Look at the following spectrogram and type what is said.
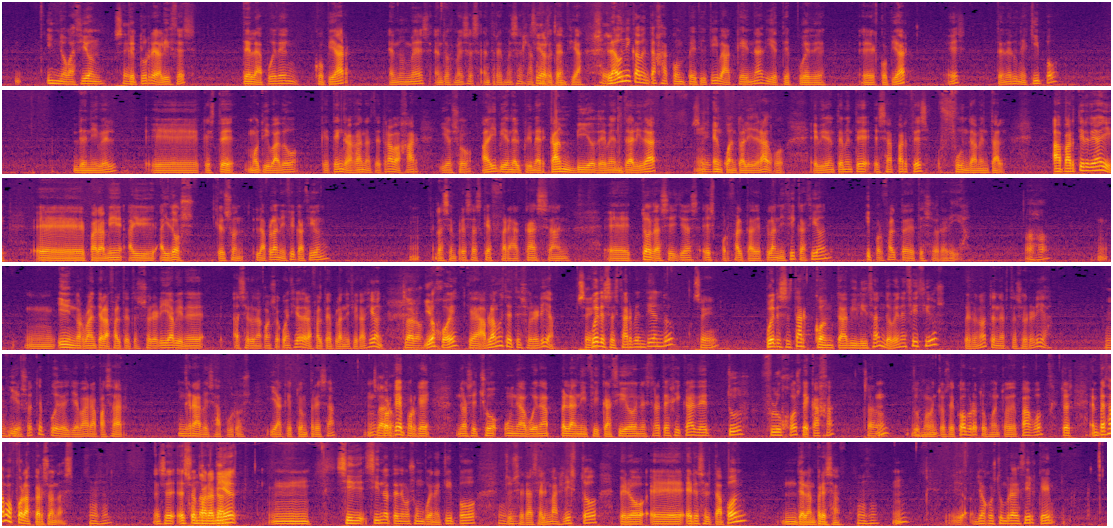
innovación Sí. que tú realices, te la pueden copiar en un mes, en dos meses, en tres meses la Cierto, competencia. sí. La única ventaja competitiva que nadie te puede eh, copiar es tener un equipo de nivel eh, que esté motivado, que tenga ganas de trabajar y eso, ahí viene el primer cambio de mentalidad Sí. en cuanto a liderazgo. Evidentemente esa parte es fundamental. A partir de ahí, eh, para mí hay, hay dos, que son la planificación. Las empresas que fracasan, eh, todas ellas, es por falta de planificación y por falta de tesorería. Ajá. Mm, Y normalmente la falta de tesorería viene a ser una consecuencia de la falta de planificación. Claro. Y ojo, eh, que hablamos de tesorería. Sí. Puedes estar vendiendo, Sí. puedes estar contabilizando beneficios, pero no tener tesorería. Y eso te puede llevar a pasar graves apuros y a que tu empresa... ¿m? Claro. ¿Por qué? Porque no has hecho una buena planificación estratégica de tus flujos de caja, Claro. ¿m? tus momentos de cobro, tus momentos de pago. Entonces, empezamos por las personas. Ese- eso para mí es, mm, si, si no tenemos un buen equipo, tú serás el más listo, pero eh, eres el tapón de la empresa. Ujú. ¿m? Yo, yo acostumbro a decir que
